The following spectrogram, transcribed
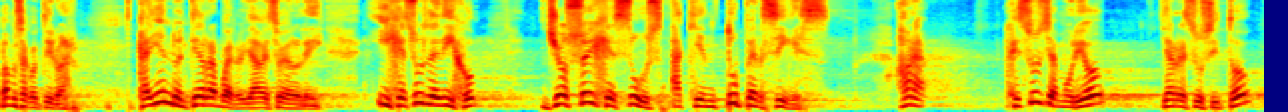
Vamos a continuar. Cayendo en tierra, bueno, ya eso ya lo leí. Y Jesús le dijo, yo soy Jesús a quien tú persigues. Ahora, Jesús ya murió, ya resucitó.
